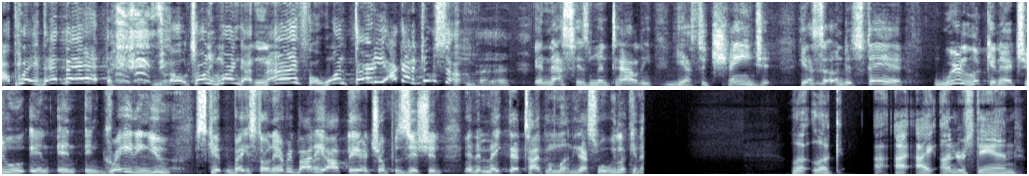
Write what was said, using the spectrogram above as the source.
I played that bad? oh, Tony Martin got nine for 130? I gotta do something. And that's his mentality. He has to change it. He has to understand we're looking at you and, and, and grading you, Skip, based on everybody out there at your position and to make that type of money. That's what we're looking at. Look, look, I, I understand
